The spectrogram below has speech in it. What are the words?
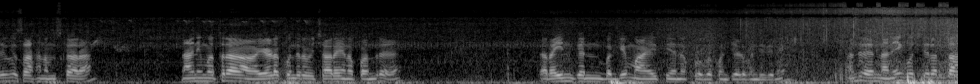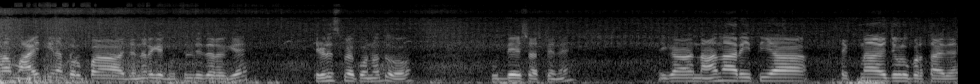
ಎಲ್ರಿಗೂ ಸಹ ನಮಸ್ಕಾರ. ನಾನು ನಿಮ್ಮ ಹತ್ರ ಹೇಳಕ್ಕೊಂದಿರೋ ವಿಚಾರ ಏನಪ್ಪ ಅಂದರೆ, ರೈನ್ ಗನ್ ಬಗ್ಗೆ ಮಾಹಿತಿಯನ್ನು ಕೊಡಬೇಕು ಅಂತ ಹೇಳಿ ಬಂದಿದ್ದೀನಿ. ಅಂದರೆ ನನಗೆ ಗೊತ್ತಿರೋಂತಹ ಮಾಹಿತಿನ ಸ್ವಲ್ಪ ಜನರಿಗೆ ಗೊತ್ತಿಲ್ಲದಿದ್ದವರಿಗೆ ತಿಳಿಸ್ಬೇಕು ಅನ್ನೋದು ಉದ್ದೇಶ ಅಷ್ಟೇ ಈಗ ನಾನಾ ರೀತಿಯ ಟೆಕ್ನಾಲಜಿಗಳು ಬರ್ತಾ ಇದೆ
